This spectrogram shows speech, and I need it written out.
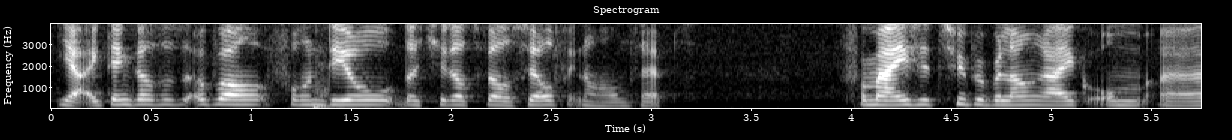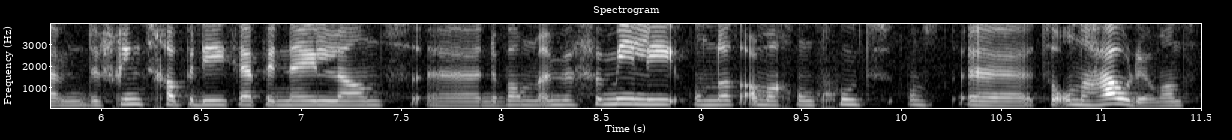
ja, ik denk dat het ook wel voor een deel dat je dat wel zelf in de hand hebt voor mij is het super belangrijk om um, de vriendschappen die ik heb in Nederland, uh, de band met mijn familie, om dat allemaal gewoon goed uh, te onderhouden. Want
